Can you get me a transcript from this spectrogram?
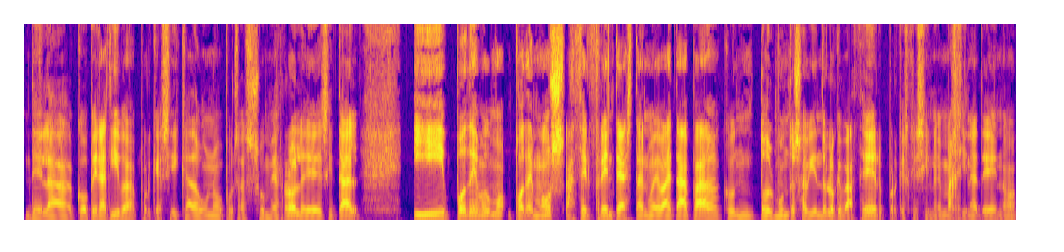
de la cooperativa, porque así cada uno pues asume roles y tal, y podemos, podemos hacer frente a esta nueva etapa con todo el mundo sabiendo lo que va a hacer, porque es que si no, imagínate, ¿no?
